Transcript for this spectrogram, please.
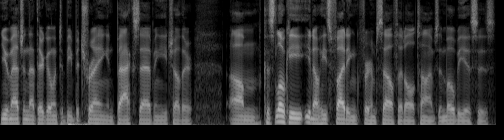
You imagine that they're going to be betraying and backstabbing each other, because Loki, you know, he's fighting for himself at all times, and Mobius is,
